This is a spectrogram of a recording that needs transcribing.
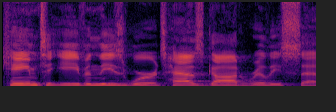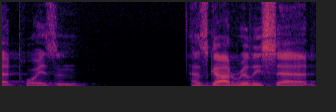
came to Eve in these words Has God really said poison? Has God really said?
